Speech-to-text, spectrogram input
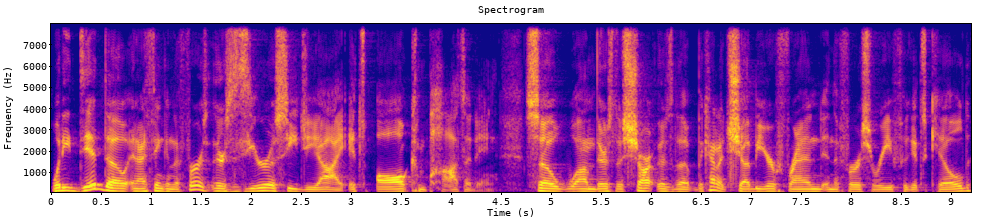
what he did though, and I think in the first, there's zero CGI. It's all compositing. So um, there's the shark, there's the the kind of chubbier friend in the first reef who gets killed.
